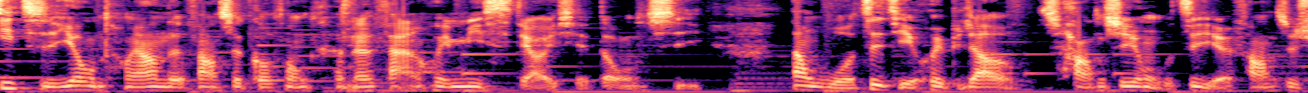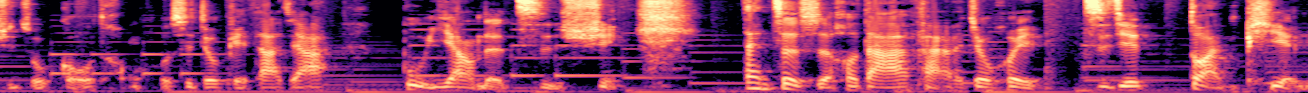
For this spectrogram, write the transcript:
一直用同样的方式沟通，可能反而会 miss 掉一些东西。那我自己会比较尝试用我自己的方式去做沟通，或是就给大家不一样的资讯。但这时候大家反而就会直接断片，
